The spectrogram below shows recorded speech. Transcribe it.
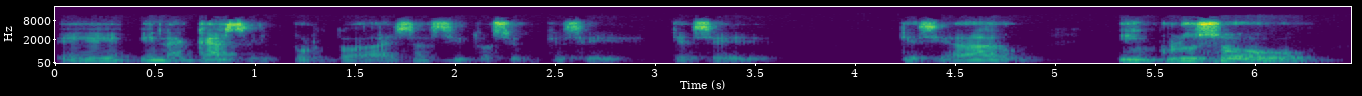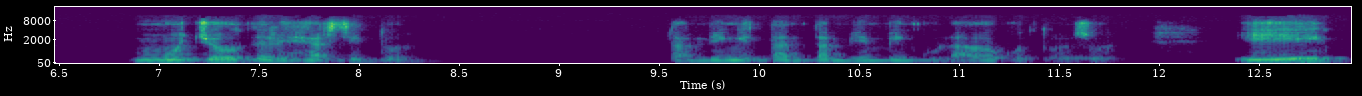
en la cárcel por toda esa situación que se, que se, que se ha dado. Incluso muchos del ejército también están también vinculados con todo eso. Y,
